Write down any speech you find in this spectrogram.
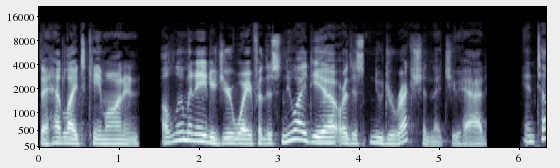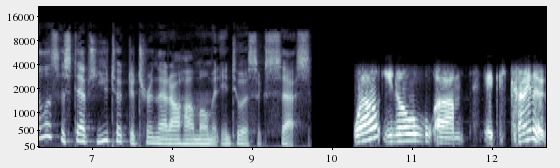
the headlights came on and illuminated your way for this new idea or this new direction that you had. And tell us the steps you took to turn that aha moment into a success. Well, you know, um, it kind of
